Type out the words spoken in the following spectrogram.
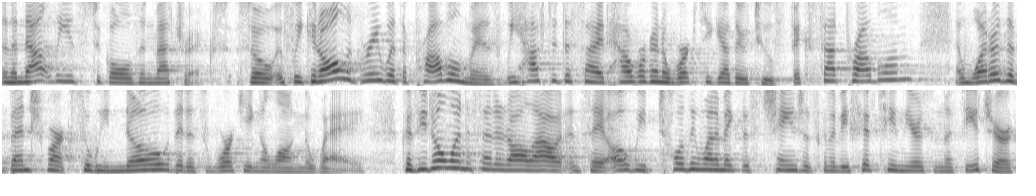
And then that leads to goals and metrics. So if we can all agree what the problem is, we have to decide how we're going to work together to fix that problem and what are the benchmarks so we know that it's working along the way. Because you don't want to set it all out and say, oh, we totally want to make this change that's going to be 15 years in the future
